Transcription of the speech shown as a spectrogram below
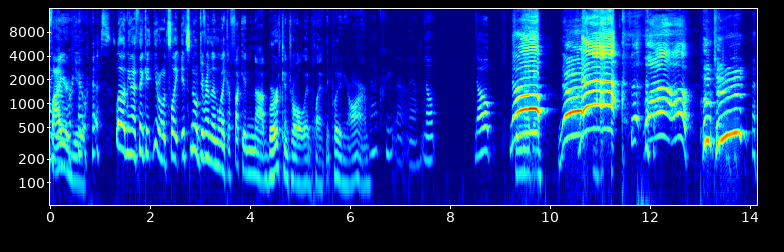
fired you? Well, I mean, I think it. You know, it's like it's no different than like a fucking uh, birth control implant they put in your arm. Creep- uh, yeah. Nope. Nope. Nope. No, Ah! Ah! Putin.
